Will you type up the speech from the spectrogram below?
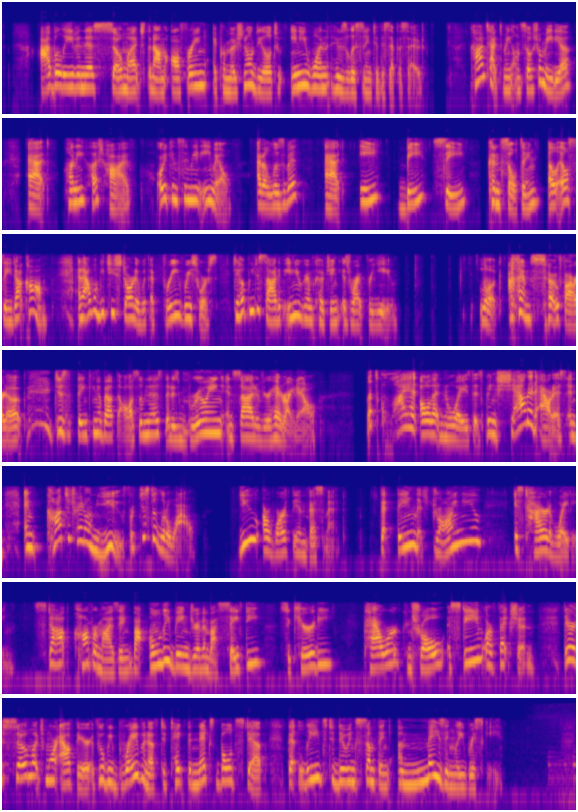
I believe in this so much that I'm offering a promotional deal to anyone who's listening to this episode. Contact me on social media at Honey Hush Hive, or you can send me an email at Elizabeth at EBC ebcconsultingllc.com, and I will get you started with a free resource to help you decide if Enneagram coaching is right for you look, I am so fired up just thinking about the awesomeness that is brewing inside of your head right now. Let's quiet all that noise that's being shouted at us and, and concentrate on you for just a little while. You are worth the investment. That thing that's drawing you is tired of waiting. Stop compromising by only being driven by safety, security, power, control, esteem, or affection. There is so much more out there if you'll be brave enough to take the next bold step that leads to doing something amazingly risky.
